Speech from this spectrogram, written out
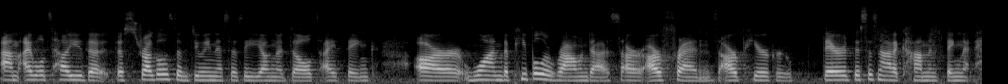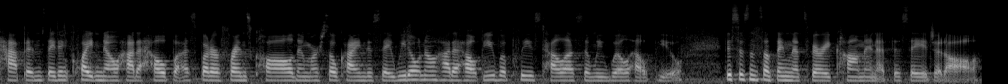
Um, I will tell you that the struggles of doing this as a young adult, I think, are one, the people around us, our, our friends, our peer group. This is not a common thing that happens. They didn't quite know how to help us, but our friends called and were so kind to say, We don't know how to help you, but please tell us and we will help you. This isn't something that's very common at this age at all.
